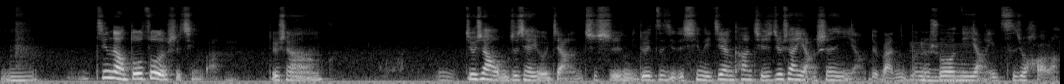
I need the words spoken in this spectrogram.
嗯尽量多做的事情吧。就像嗯，就像我们之前有讲，其实你对自己的心理健康，其实就像养生一样，对吧？你不能说你养一次就好了，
